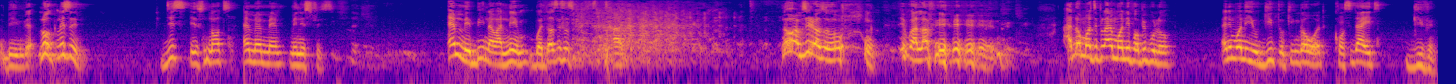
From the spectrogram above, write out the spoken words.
Being there. Look, listen. This is not MMM Ministries. M may be in our name, but doesn't stand. I'm serious. Oh. People are laughing. I don't multiply money for people. Oh. Any money you give to Kingdom Word, consider it given.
